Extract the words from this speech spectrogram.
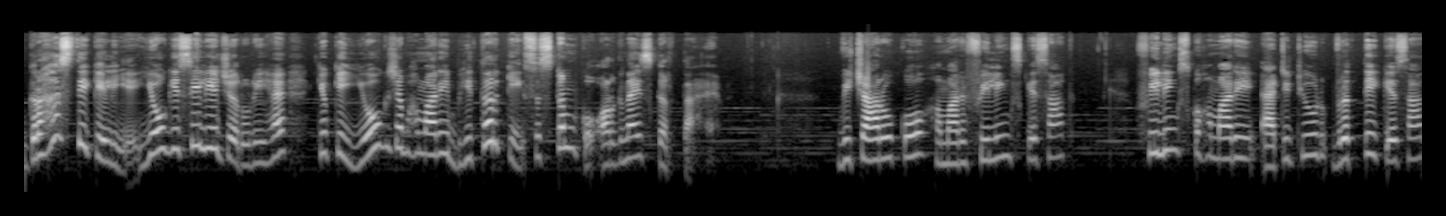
गृहस्थी के लिए योग इसीलिए ज़रूरी है क्योंकि योग जब हमारी भीतर की सिस्टम को ऑर्गेनाइज करता है विचारों को हमारे फीलिंग्स के साथ फीलिंग्स को हमारी एटीट्यूड वृत्ति के साथ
